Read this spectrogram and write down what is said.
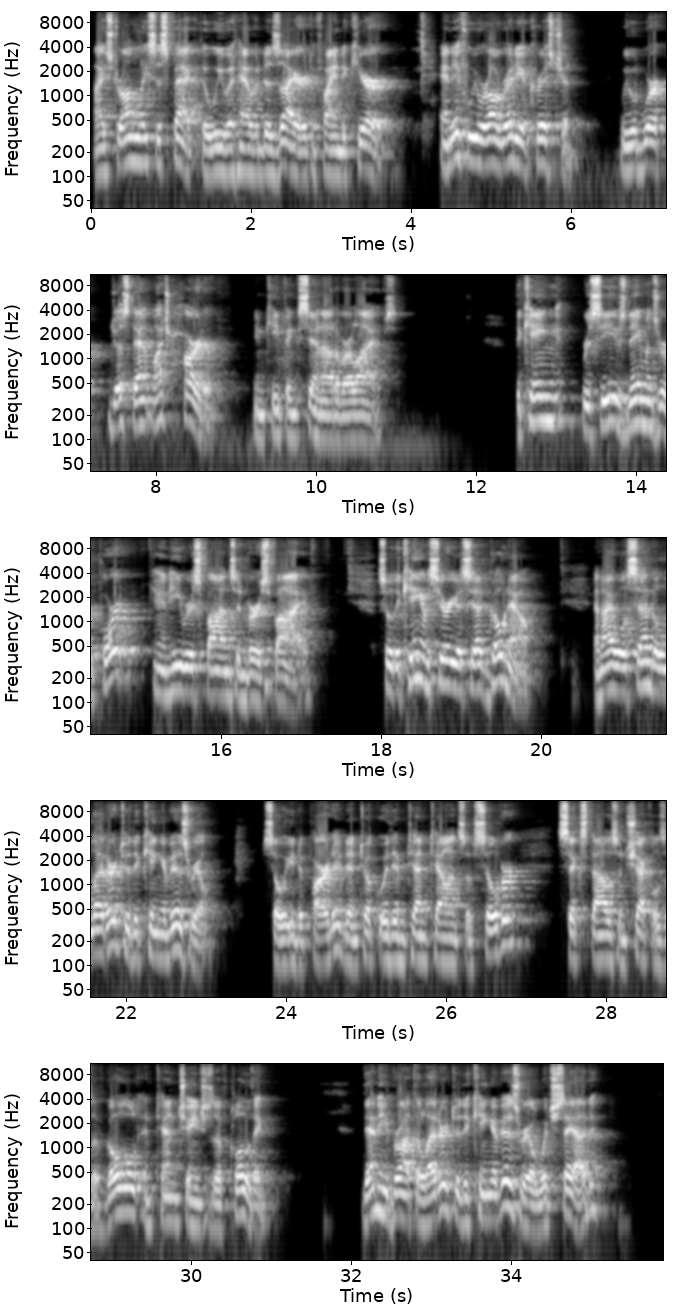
I strongly suspect that we would have a desire to find a cure. And if we were already a Christian, we would work just that much harder in keeping sin out of our lives. The king receives Naaman's report and he responds in verse 5. So the king of Syria said, Go now, and I will send a letter to the king of Israel. So he departed and took with him ten talents of silver, six thousand shekels of gold, and ten changes of clothing. Then he brought the letter to the king of Israel, which said,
